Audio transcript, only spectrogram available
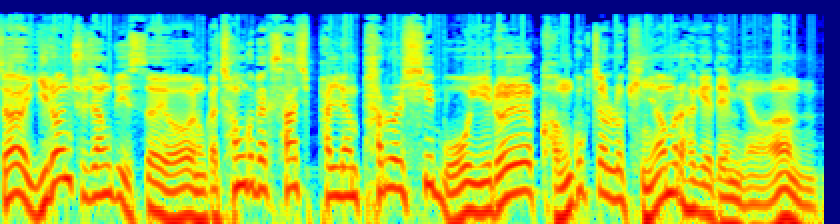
자, 이런 주장도 있어요. 그러니까 1948년 8월 15일을 건국절로 기념을 하게 되면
